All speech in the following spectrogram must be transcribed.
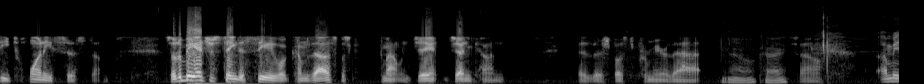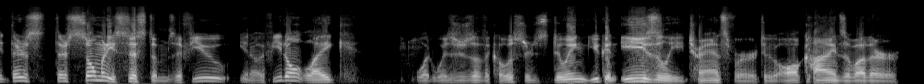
D20 system. So it'll be interesting to see what comes out. It's supposed to come out in Gen, Gen Con, as they're supposed to premiere that. oh, okay. So I mean, there's there's so many systems. If you you know if you don't like what Wizards of the Coast is doing, you can easily transfer to all kinds of other.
